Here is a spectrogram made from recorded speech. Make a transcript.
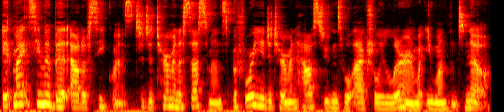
It might seem a bit out of sequence to determine assessments before you determine how students will actually learn what you want them to know,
